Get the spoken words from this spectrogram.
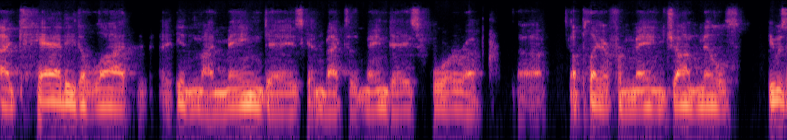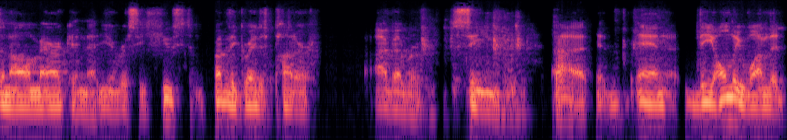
I caddied a lot in my Maine days, getting back to the Maine days for uh, uh a player from Maine, John Mills. He was an All American at University of Houston, probably the greatest putter I've ever seen. Uh, and the only one that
